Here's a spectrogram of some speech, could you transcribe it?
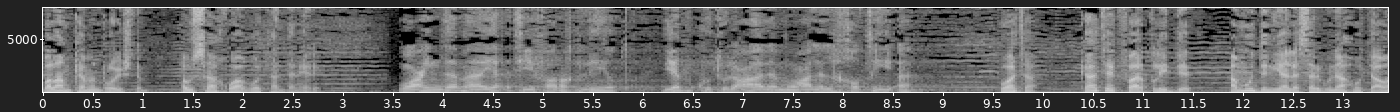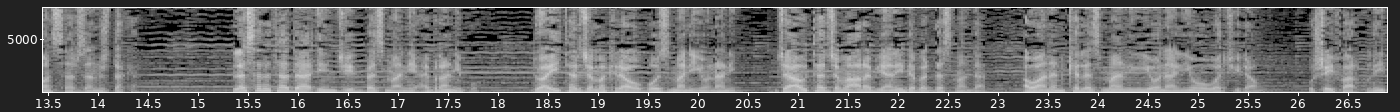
بەڵام کە من ڕۆیشتم ئەوسا خوا بۆتان دەنێرێ. وعندما یاتی فەڕقلیط یبکت العالم علی الخطیئە. واتە، کاتێک فارقلیط دێت هەموو دنیا لەسەر گوناح و تاوان سەرزەنشت دەکات. لە سەرەتادا ئینجیل بە زمانی عیبرانی بووە، دوایی تەرجەمە کراوە بۆ زمانی یۆنانی، جا ئەو تەرجەمە عەرەبیانەی لەبەردەستماندان ئەوانەن کە لە زمانی یۆنانیەوە وەرگیراون. وشەی فارقلیت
